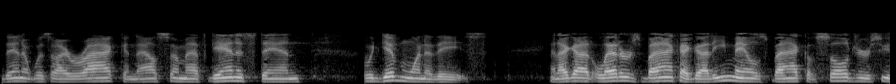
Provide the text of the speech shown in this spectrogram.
then it was Iraq and now some Afghanistan, I would give them one of these. And I got letters back, I got emails back of soldiers who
